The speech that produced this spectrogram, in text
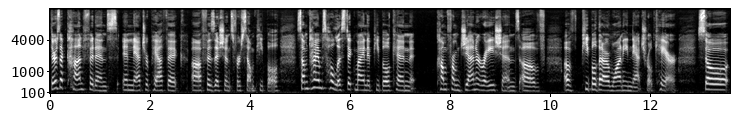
there's a confidence in naturopathic uh, physicians for some people. Sometimes holistic minded people can come from generations of of people that are wanting natural care. So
